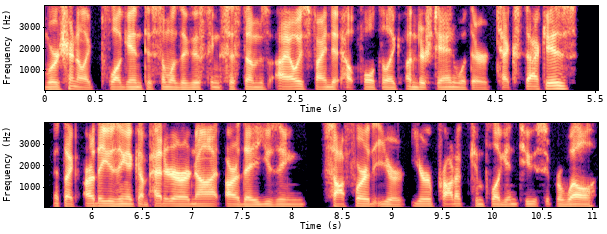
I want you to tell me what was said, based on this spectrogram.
we're trying to like plug into someone's existing systems. I always find it helpful to like understand what their tech stack is it's like, are they using a competitor or not? Are they using software that your your product can plug into super well?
